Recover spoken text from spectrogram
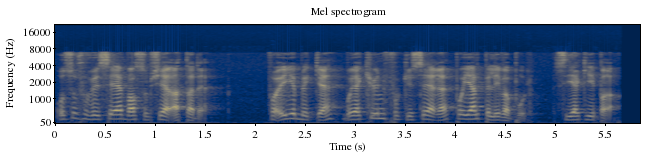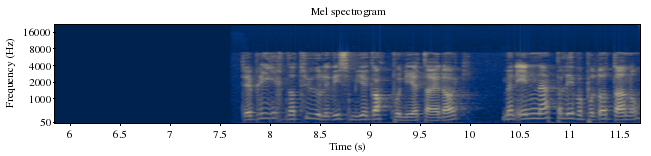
og så får vi se hva som skjer etter det. For øyeblikket må jeg kun fokusere på å hjelpe Liverpool, sier keeperen. Det blir naturligvis mye Gakpo-nyheter i dag, men inne på liverpool.no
